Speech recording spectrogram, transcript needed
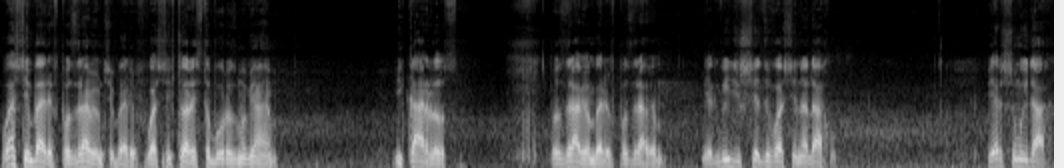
Właśnie Beryw, pozdrawiam Cię Beryw. Właśnie wczoraj z Tobą rozmawiałem. I Carlos. Pozdrawiam Beryw, pozdrawiam. Jak widzisz siedzę właśnie na dachu. Pierwszy mój dach.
